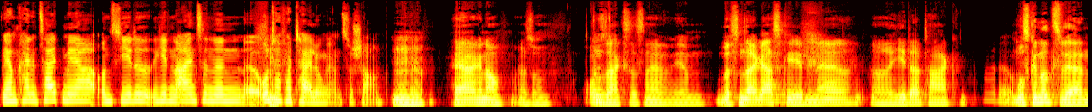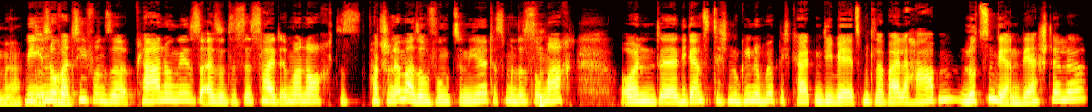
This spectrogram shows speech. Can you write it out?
wir haben keine Zeit mehr, uns jede, jeden einzelnen äh, Unterverteilungen anzuschauen. Mhm. Ja. ja, genau, also Du sagst es, ne? Wir müssen da Gas geben, ne? Äh, jeder Tag muss genutzt werden. Ja. Wie innovativ unsere Planung ist, also das ist halt immer noch, das hat schon immer so funktioniert, dass man das so macht. Und äh, die ganzen Technologien und Möglichkeiten, die wir jetzt mittlerweile haben, nutzen wir an der Stelle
